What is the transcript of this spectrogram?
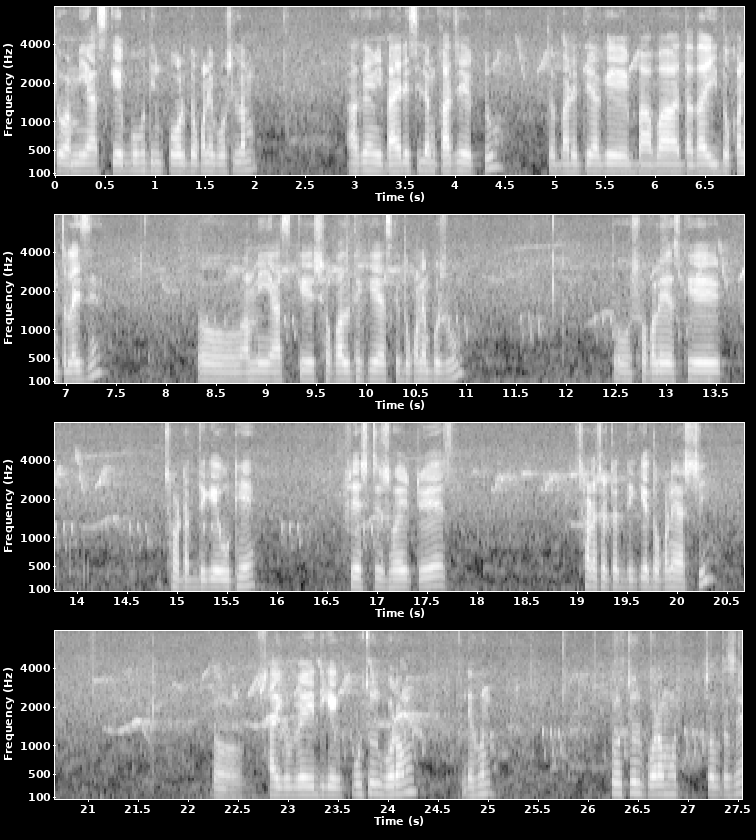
তো আমি আজকে বহুদিন পর দোকানে বসলাম। আগে আমি বাইরে ছিলাম কাজে একটু। তো বাড়িতে আগে বাবা, দাদা এই দোকান চালাইছে। তো আমি আজকে সকাল থেকে আজকে দোকানে বসবো। তো সকালে আজকে ছটার দিকে উঠে ফ্রেশ ট্রেশ হয়ে টুয়ে সাড়ে ছটার দিকে দোকানে আসছি। তো সাইকেল এইদিকে প্রচুর গরম, দেখুন। প্রচুর গরম চলতেছে।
